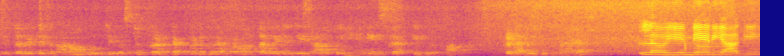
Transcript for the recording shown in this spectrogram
ਜੇ ਤਵੇ ਤੇ ਬਣਾਉਣਾ ਹੋਵੇ, ਉੱਤੇ ਬਸ ਢੱਕਣ ਢੱਕਣ ਫਿਰ ਆਪਣਾ ਤਵੇ ਤੇ ਦੇਣ ਵਾਲਾ ਕੋਈ ਹੈ ਨਹੀਂ ਇਸ ਕਰਕੇ ਫਿਰ ਆਪਾਂ ਕੜਾਹੀ 'ਚ ਬਣਾਇਆ। ਲਓ ਇਹ ਨੇਰੀ ਆ ਗਈ।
